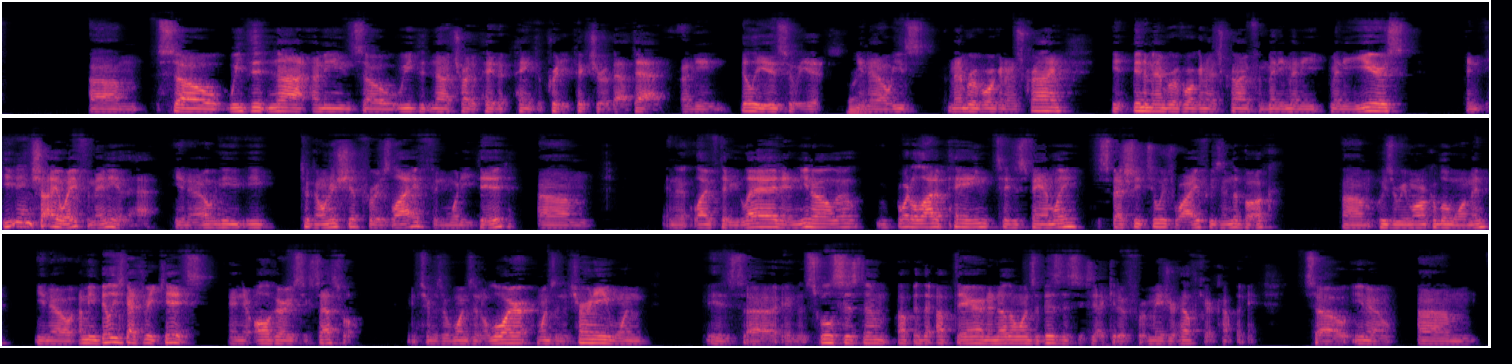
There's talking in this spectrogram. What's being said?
Um, so we did not, I mean, so we did not try to paint a, paint a pretty picture about that. I mean, Billy is who he is. Right. You know, he's a member of organized crime. He had been a member of organized crime for many, many, many years. And he didn't shy away from any of that. You know, he, he took ownership for his life and what he did. Um, and the life that he led and, you know, brought a lot of pain to his family, especially to his wife, who's in the book, um, who's a remarkable woman. You know, I mean, Billy's got three kids and they're all very successful in terms of one's in a lawyer, one's an attorney, one is, uh, in the school system up the, up there and another one's a business executive for a major healthcare company. So, you know, um,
